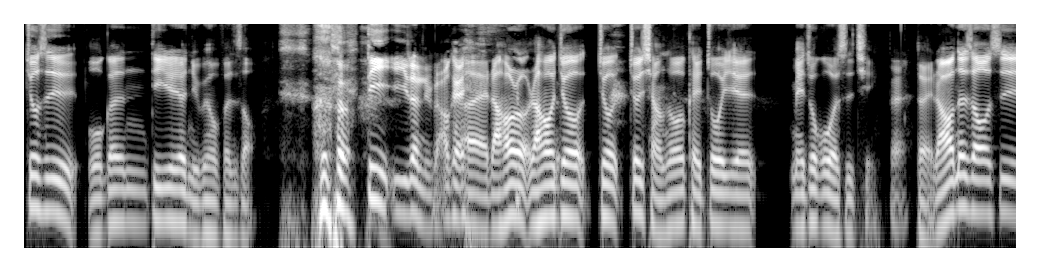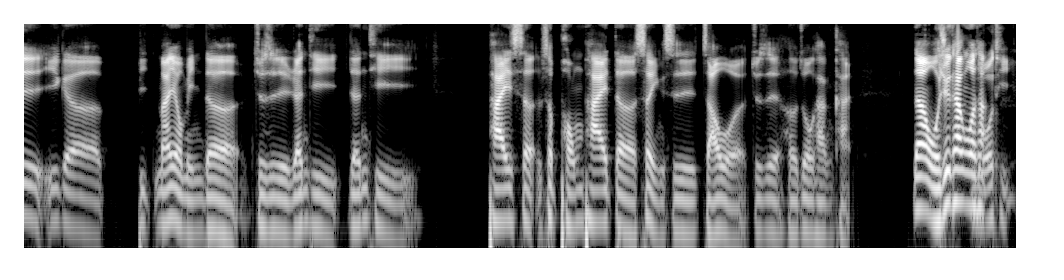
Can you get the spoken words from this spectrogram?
就是我跟第一任女朋友分手。第一任女朋友，OK，哎，然后，然后就就就想说可以做一些没做过的事情，对对，然后那时候是一个比蛮有名的，就是人体人体拍摄是棚拍的摄影师找我，就是合作看看。那我去看过他裸体，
